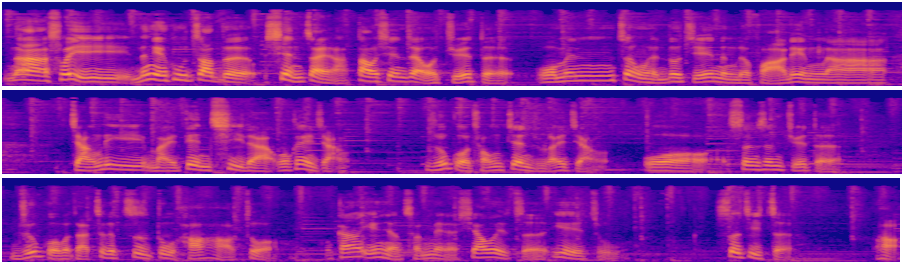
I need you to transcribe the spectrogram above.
那所以能源护照的现在啊，到现在我觉得我们政府很多节能的法令啦，奖励买电器的，我跟你讲，如果从建筑来讲，我深深觉得，如果把这个制度好好做，我刚刚影响层面的消费者、业主、设计者，哈，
